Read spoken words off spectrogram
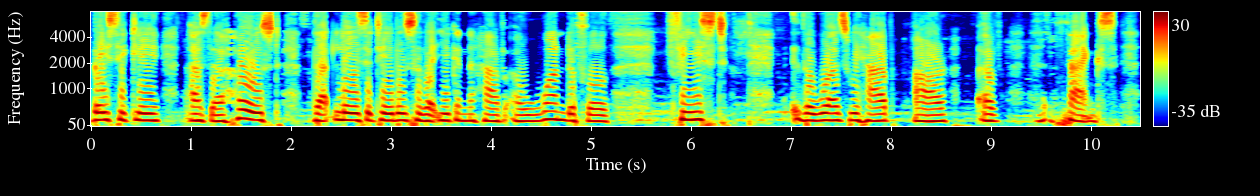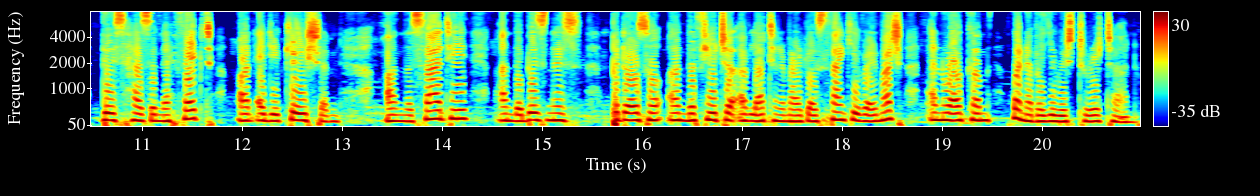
basically as a host that lays a table so that you can have a wonderful feast. The words we have are of thanks. This has an effect on education, on the society, on the business, but also on the future of Latin America. Thank you very much and welcome whenever you wish to return.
